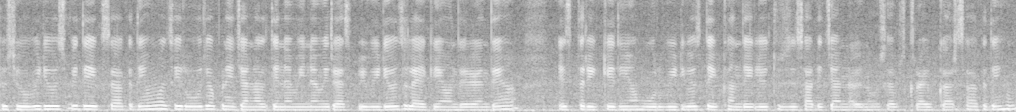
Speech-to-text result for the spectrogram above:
ਤੁਸੀਂ ਉਹ ਵੀਡੀਓਜ਼ ਵੀ ਦੇਖ ਸਕਦੇ ਹੋ। ਅਸੀਂ ਰੋਜ਼ ਆਪਣੇ ਚੈਨਲ ਤੇ ਨਵੀਂ-ਨਵੀਂ ਰੈਸਪੀ ਵੀਡੀਓਜ਼ ਲੈ ਕੇ ਆਉਂਦੇ ਰਹਿੰਦੇ ਹਾਂ। ਇਸ ਤਰੀਕੇ ਦੀਆਂ ਹੋਰ ਵੀਡੀਓਜ਼ ਦੇਖਣ ਦੇ ਲਈ ਤੁਸੀਂ ਸਾਡੇ ਚੈਨਲ ਨੂੰ ਸਬਸਕ੍ਰਾਈਬ ਕਰ ਸਕਦੇ ਹੋ।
